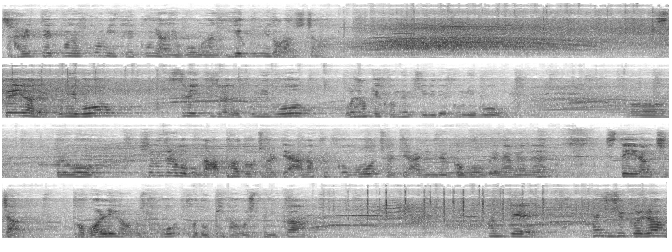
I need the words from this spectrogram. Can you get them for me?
잘 때 꾸는 꿈이 그게 꿈이 아니고 난 이게 꿈이더라 진짜 스테이가 내 꿈이고 스트레이키즈가 내 꿈이고 우리 함께 걷는 길이 내 꿈이고 어 그리고 힘들고 뭔가 아파도 절대 안 아플 거고 절대 안 힘들 거고 왜냐면은 스테이랑 진짜 더 멀리 가고 싶고 더 높이 가고 싶으니까 함께 해주실 거죠?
